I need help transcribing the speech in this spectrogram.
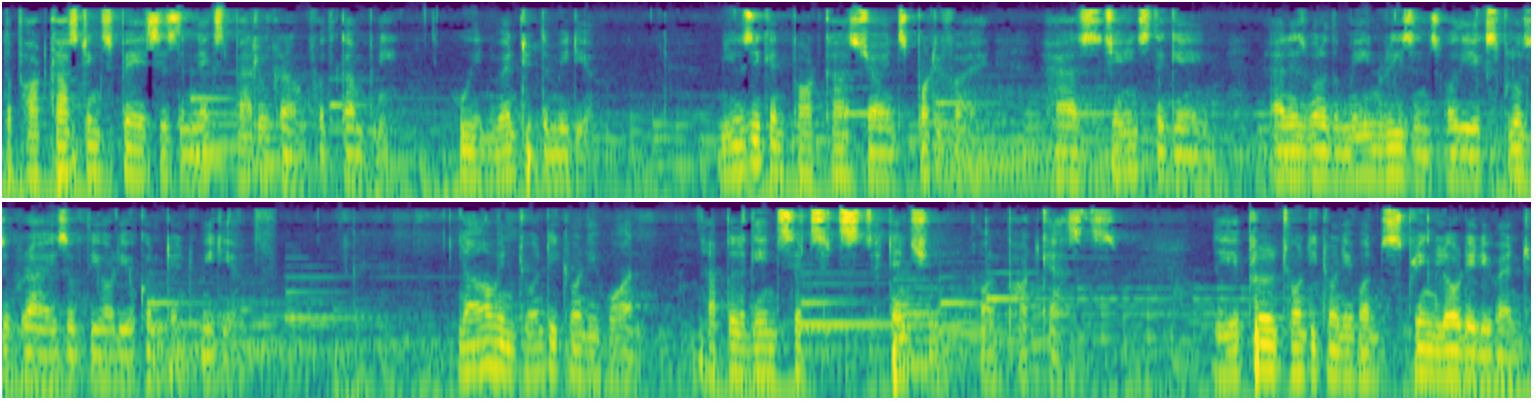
the podcasting space is the next battleground for the company who invented the medium. Music and podcast giant Spotify has changed the game and is one of the main reasons for the explosive rise of the audio content medium. Now in 2021, Apple again sets its attention on podcasts. The April 2021 Spring Loaded event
